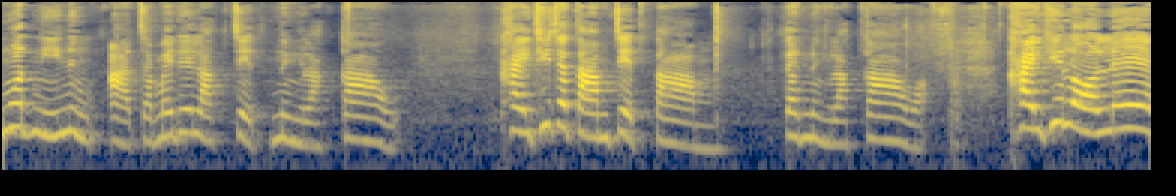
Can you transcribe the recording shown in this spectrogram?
งวดนี้หนึ่งอาจจะไม่ได้รักเจ็ดหนึ่งรักเก้าใครที่จะตามเจ็ดตาม แต่หนึ่งรักเก้าอะ ใครที่รอเลข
